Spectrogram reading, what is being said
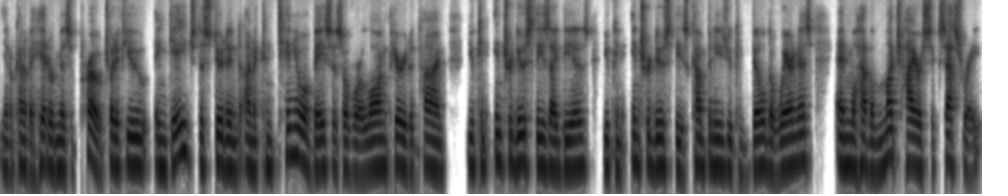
you know kind of a hit or miss approach. But if you engage the student on a continual basis over a long period of time you can introduce these ideas you can introduce these companies you can build awareness and will have a much higher success rate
